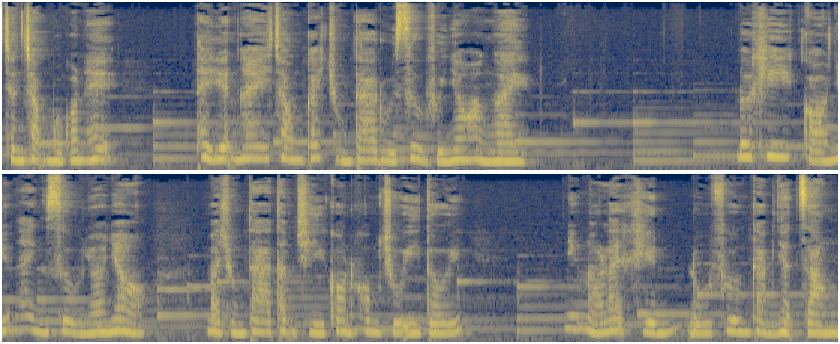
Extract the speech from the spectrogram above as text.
trân trọng mối quan hệ, thể hiện ngay trong cách chúng ta đối xử với nhau hàng ngày. Đôi khi có những hành xử nho nhỏ mà chúng ta thậm chí còn không chú ý tới, nhưng nó lại khiến đối phương cảm nhận rằng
